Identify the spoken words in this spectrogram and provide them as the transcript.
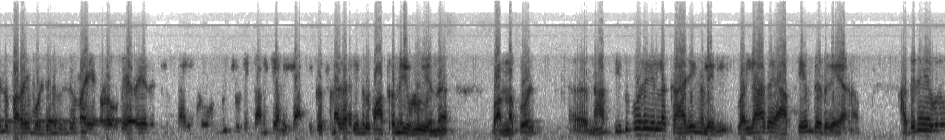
എന്ന് പറയുമ്പോൾ ജനവിരുദ്ധ നയങ്ങളോ വേറെ ഏതെങ്കിലും കാര്യങ്ങളോ ഒന്നും ചൂണ്ടിക്കാണിക്കാനില്ല. വികസന കാര്യങ്ങൾ മാത്രമേ ഉള്ളൂ എന്ന് വന്നപ്പോൾ ഇതുപോലെയുള്ള കാര്യങ്ങളിൽ വല്ലാതെ അഭയം തേടുകയാണ്. അതിനെ ഒരു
